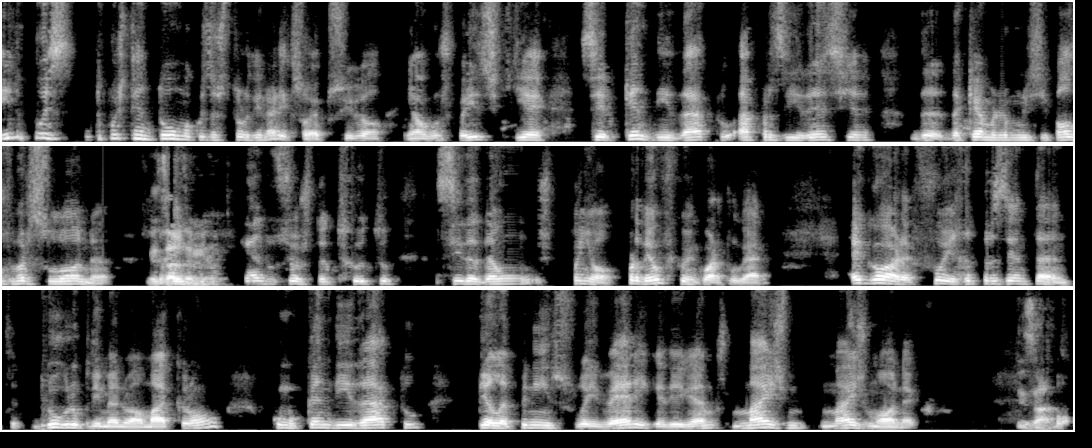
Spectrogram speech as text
E depois, depois tentou uma coisa extraordinária, que só é possível em alguns países, que é ser candidato à presidência da, da Câmara Municipal de Barcelona, reivindicando o seu estatuto de cidadão espanhol. Perdeu, ficou em quarto lugar. Agora foi representante do grupo de Emmanuel Macron como candidato pela Península Ibérica, digamos, mais, mais Mónaco. Exato. Bom,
